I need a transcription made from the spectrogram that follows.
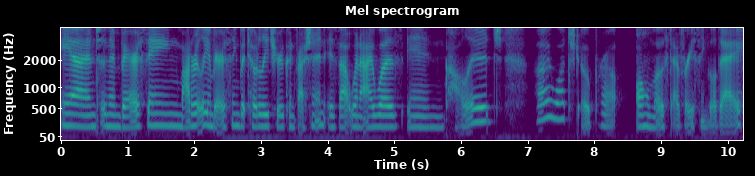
And an embarrassing, moderately embarrassing, but totally true confession is that when I was in college, I watched Oprah almost every single day.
